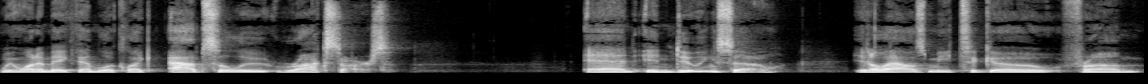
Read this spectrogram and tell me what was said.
We want to make them look like absolute rock stars. And in doing so, it allows me to go from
